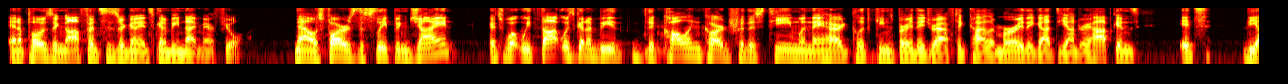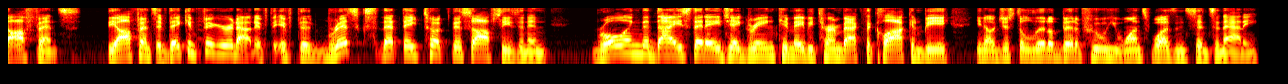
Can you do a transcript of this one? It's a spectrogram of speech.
and opposing offenses are going to, it's going to be nightmare fuel. Now, as far as the sleeping giant, it's what we thought was going to be the calling card for this team when they hired Kliff Kingsbury. They drafted Kyler Murray, they got DeAndre Hopkins. It's the offense. The offense, if they can figure it out, if if the risks that they took this offseason and rolling the dice that AJ Green can maybe turn back the clock and be, you know, just a little bit of who he once was in Cincinnati.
